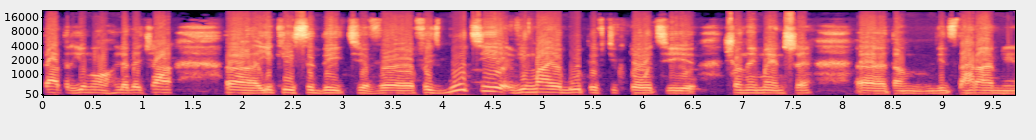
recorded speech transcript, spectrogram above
театр юного глядача, е, який сидить в Фейсбуці. Він має бути в Тіктоці, щонайменше е, там в інстаграмі.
